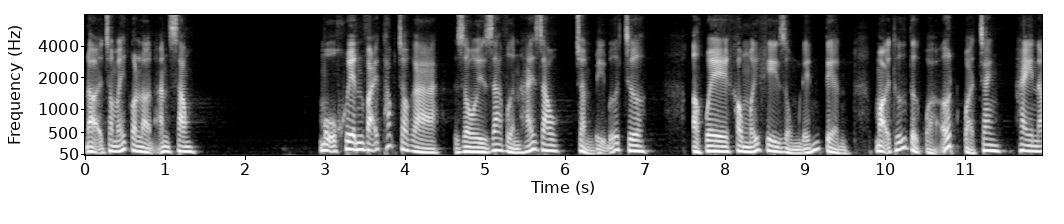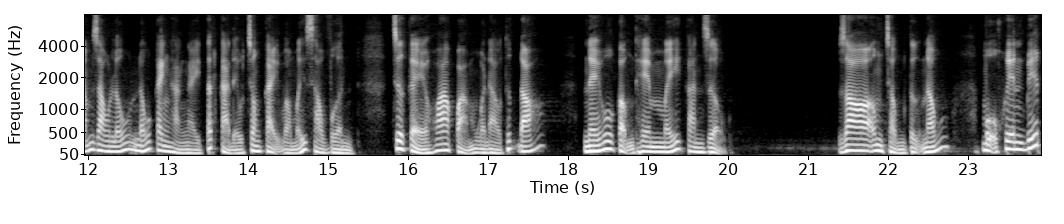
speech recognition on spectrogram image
Đợi cho mấy con lợn ăn xong. Mụ khuyên vãi thóc cho gà rồi ra vườn hái rau chuẩn bị bữa trưa. Ở quê không mấy khi dùng đến tiền. Mọi thứ từ quả ớt, quả chanh hay nắm rau lấu nấu canh hàng ngày tất cả đều trông cậy vào mấy xào vườn. Chưa kể hoa quả mùa nào thức đó. Nếu cộng thêm mấy can rượu. Do ông chồng tự nấu, mụ khuyên biết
